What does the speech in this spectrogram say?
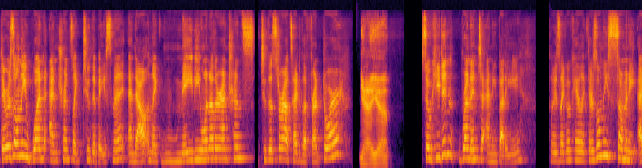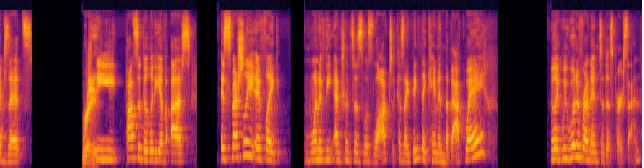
there was only one entrance like to the basement and out and like maybe one other entrance to the store outside of the front door. Yeah, yeah. so he didn't run into anybody. So he's like okay like there's only so many exits. Right. the possibility of us especially if like one of the entrances was locked because i think they came in the back way. They're like we would have run into this person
